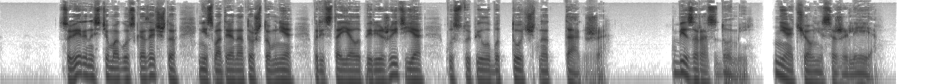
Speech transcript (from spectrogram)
С уверенностью могу сказать, что, несмотря на то, что мне предстояло пережить, я поступила бы точно так же. Без раздумий, ни о чем не сожалея.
